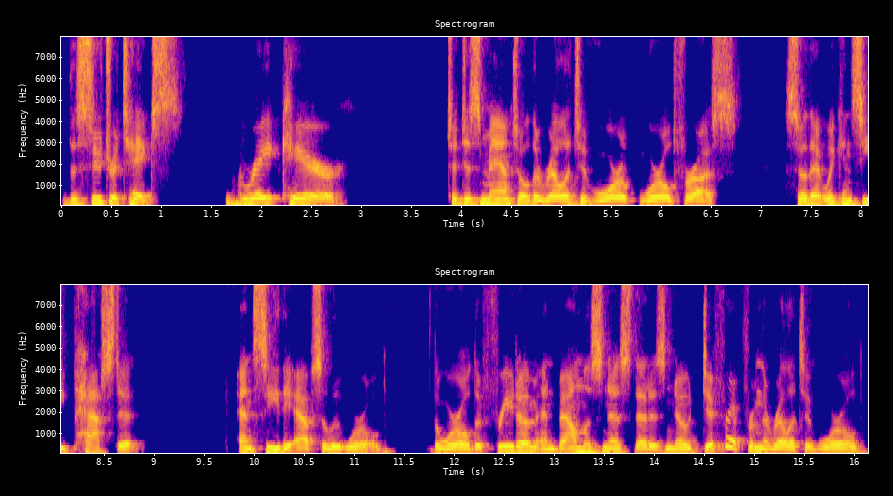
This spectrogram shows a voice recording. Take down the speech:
The sutra takes great care to dismantle the relative wor- world for us so that we can see past it and see the absolute world the world of freedom and boundlessness that is no different from the relative world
